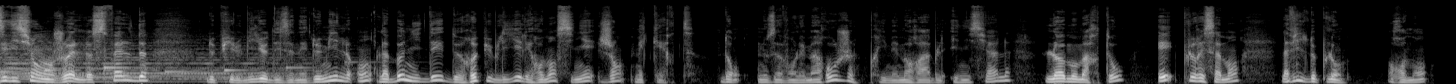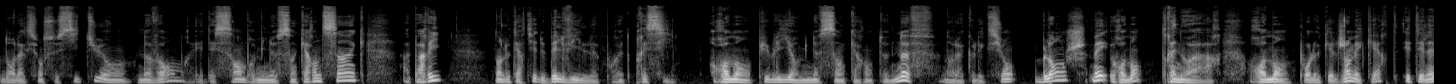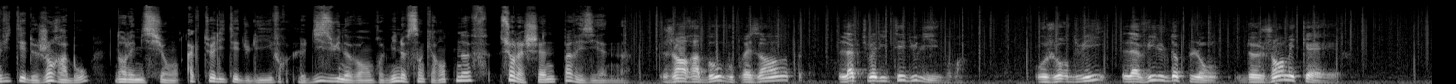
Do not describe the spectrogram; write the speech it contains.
Les éditions Joël Losfeld, depuis le milieu des années 2000, ont la bonne idée de republier les romans signés Jean Meckert, dont Nous avons les mains rouges, prix mémorable initial, L'homme au marteau et, plus récemment, La ville de plomb, roman dont l'action se situe en novembre et décembre 1945 à Paris, dans le quartier de Belleville, pour être précis. Roman publié en 1949 dans la collection Blanche, mais roman très noir. Roman pour lequel Jean Meckert était l'invité de Jean Rabot dans l'émission Actualité du livre le 18 novembre 1949 sur la chaîne parisienne. Jean Rabot vous présente L'actualité du livre. Aujourd'hui, La ville de plomb de Jean Mecker,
